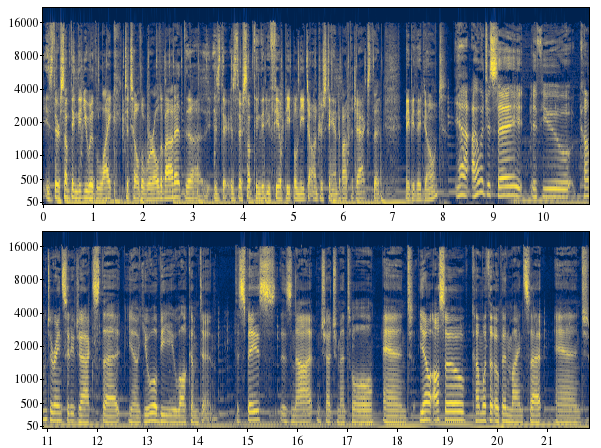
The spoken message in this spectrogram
is there something that you would like to tell the world about it? The, is there is there something that you feel people need to understand about the jacks that maybe they don't? yeah, I would just say if you come to Rain City Jacks, that you know you will be welcomed in. The space is not judgmental, and you know also come with an open mindset, and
